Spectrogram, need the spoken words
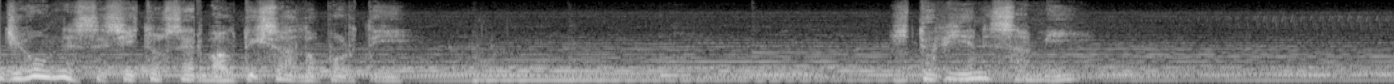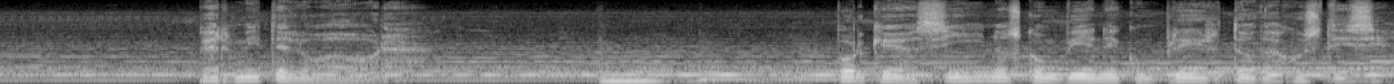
Yo necesito ser bautizado por ti. ¿Y tú vienes a mí? Permítelo ahora. Porque así nos conviene cumplir toda justicia.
